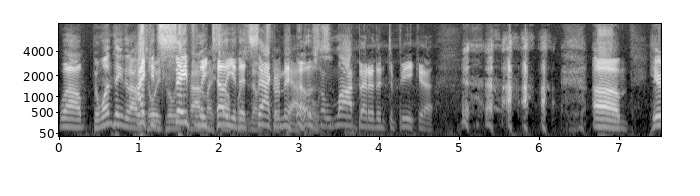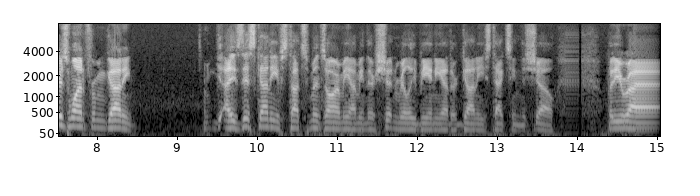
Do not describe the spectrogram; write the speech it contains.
Well, The one thing that I was I can really safely tell you that Sacramento is a lot better than Topeka. Um, here's one from Gunny. Is this Gunny of Stutsman's Army? I mean, there shouldn't really be any other Gunnies texting the show. But you're right.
